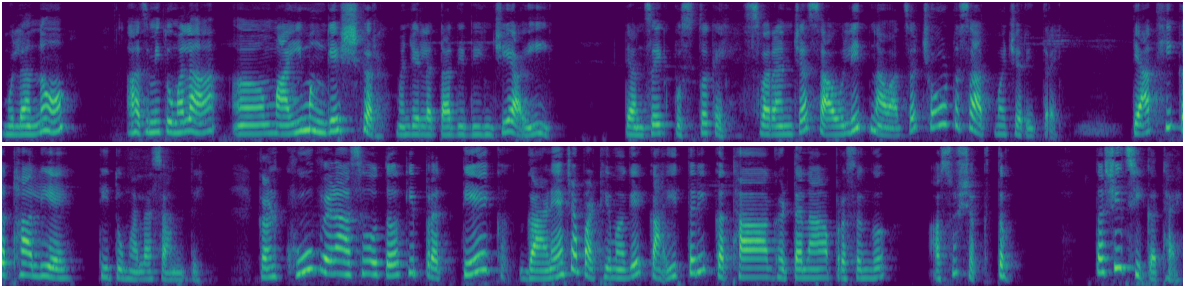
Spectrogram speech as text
मुलांनो आज मी तुम्हाला माई मंगेशकर म्हणजे लता दिदींची आई त्यांचं एक पुस्तक आहे. स्वरांच्या सावलीत नावाचं छोटंसं आत्मचरित्र आहे. त्यात ही कथा आली आहे ती तुम्हाला सांगते. कारण खूप वेळा असं होतं की प्रत्येक गाण्याच्या पाठीमागे काहीतरी कथा घटना प्रसंग असू शकतं. तशीच ही कथा आहे.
